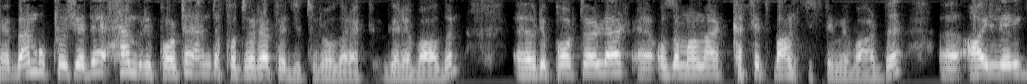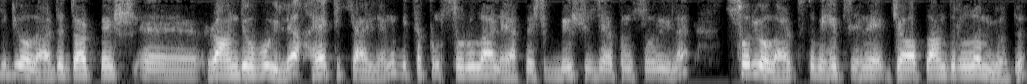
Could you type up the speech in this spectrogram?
E, ben bu projede hem reporter hem de fotoğraf editörü olarak görev aldım. E, reporterler e, o zamanlar kaset band sistemi vardı. E, aileleri gidiyorlardı 4-5 e, randevu ile hayat hikayelerini bir takım sorularla yaklaşık 500'e yakın soruyla soruyorlardı. Tabii hepsine cevaplandırılamıyordu.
